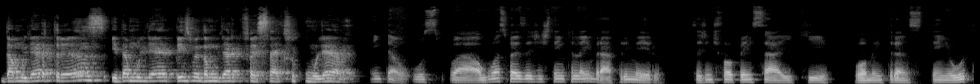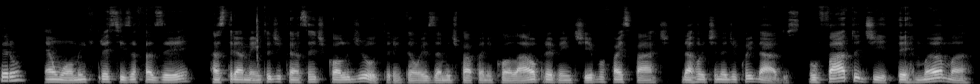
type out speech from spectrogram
da mulher trans e da mulher, principalmente da mulher que faz sexo com mulher? Então, os, algumas coisas a gente tem que lembrar. Primeiro, se a gente for pensar aí que o homem trans tem útero, é um homem que precisa fazer rastreamento de câncer de colo de útero. Então, o exame de Papa Nicolau preventivo faz parte da rotina de cuidados. O fato de ter mama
